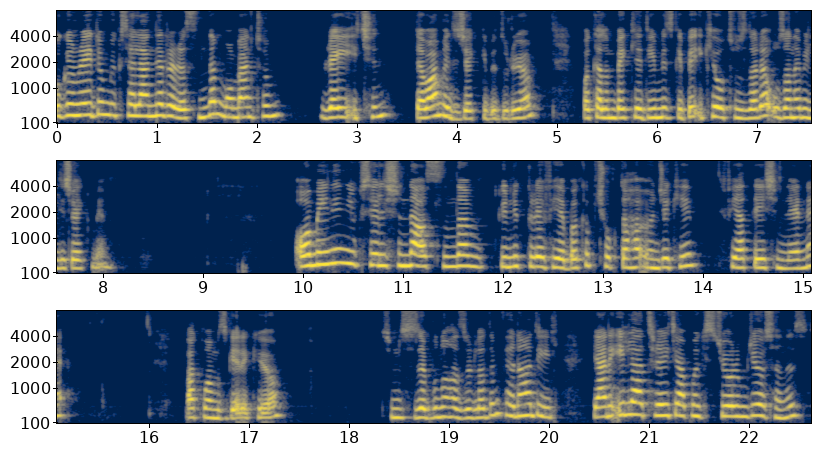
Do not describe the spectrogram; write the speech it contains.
Bugün Radium yükselenler arasında momentum Ray için devam edecek gibi duruyor. Bakalım beklediğimiz gibi 2.30'lara uzanabilecek mi? OM'nin yükselişinde aslında günlük grafiğe bakıp çok daha önceki fiyat değişimlerine bakmamız gerekiyor. Şimdi size bunu hazırladım. Fena değil. Yani illa trade yapmak istiyorum diyorsanız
